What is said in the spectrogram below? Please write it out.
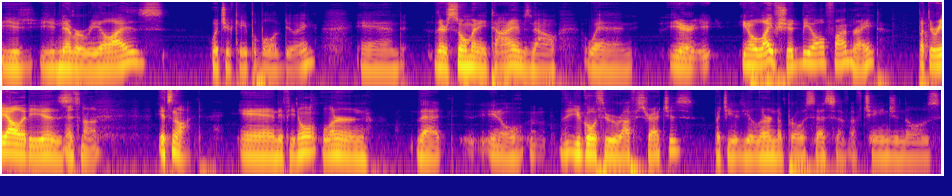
you you never realize what you're capable of doing. And there's so many times now when you're you know life should be all fun right? But the reality is it's not. it's not. And if you don't learn that you know you go through rough stretches but you you learn the process of, of changing those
